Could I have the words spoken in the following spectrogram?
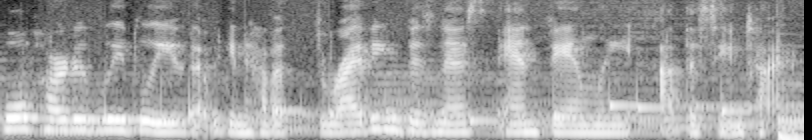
wholeheartedly believe that we can have a thriving business and family at the same time.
